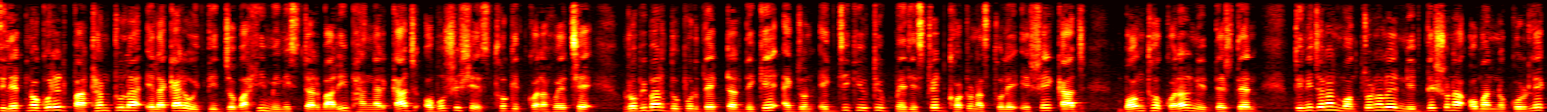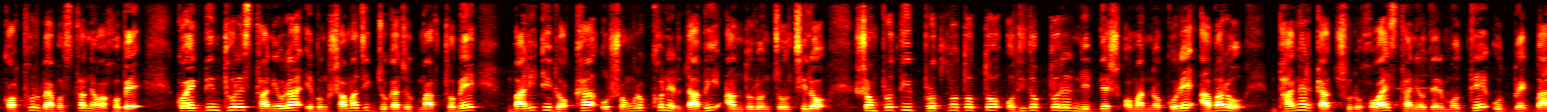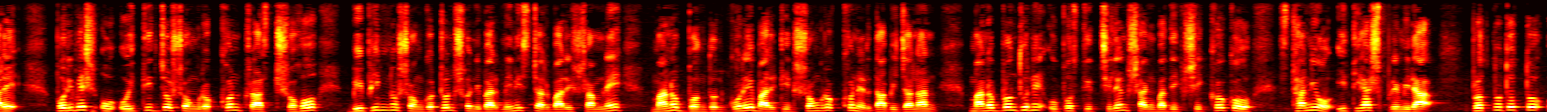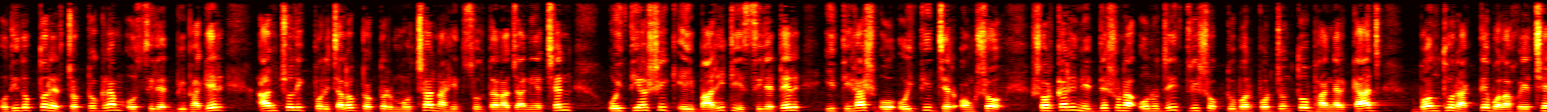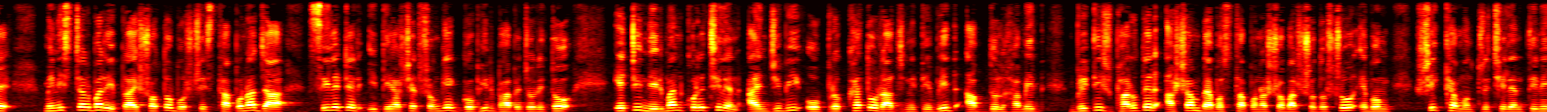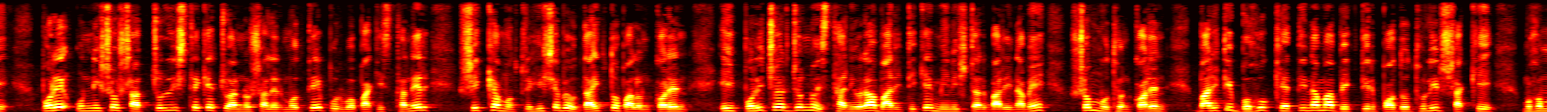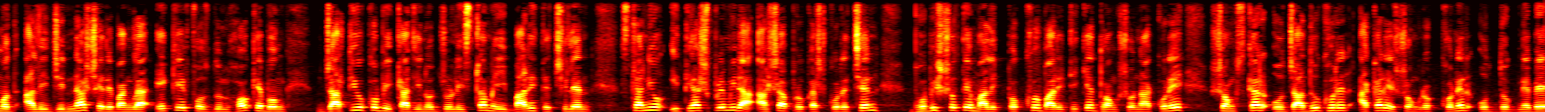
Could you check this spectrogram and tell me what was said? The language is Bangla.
সিলেট নগরের পাঠানটুলা এলাকার ঐতিহ্যবাহী মিনিস্টার বাড়ি ভাঙার কাজ অবশেষে স্থগিত করা হয়েছে। রবিবার দুপুর দেড়টার দিকে একজন এক্সিকিউটিভ ম্যাজিস্ট্রেট ঘটনাস্থলে এসে কাজ বন্ধ করার নির্দেশ দেন। তিনি জানান, মন্ত্রণালয়ের নির্দেশনা অমান্য করলে কঠোর ব্যবস্থা নেওয়া হবে। কয়েকদিন ধরে স্থানীয়রা এবং সামাজিক যোগাযোগ মাধ্যমে বাড়িটি রক্ষা ও সংরক্ষণের দাবি আন্দোলন চলছিল। সম্প্রতি প্রত্নতত্ত্ব অধিদপ্তরের নির্দেশ অমান্য করে আবারও ভাঙার কাজ শুরু হওয়ায় স্থানীয়দের মধ্যে উদ্বেগ বাড়ে। পরিবেশ ও ঐতিহ্য সংরক্ষণ ট্রাস্ট সহ বিভিন্ন সংগঠন শনিবার মিনিস্টার বাড়ির সামনে মানববন্ধন করে বাড়িটির সংরক্ষণের দাবি জানান। মানববন্ধনে উপস্থিত ছিলেন সাংবাদিক, শিক্ষক ও স্থানীয় ইতিহাস প্রেমীরা প্রত্নতত্ত্ব অধিদপ্তরের চট্টগ্রাম ও সিলেট বিভাগের আঞ্চলিক পরিচালক ডক্টর মুছা নাহিদ সুলতানা জানিয়েছেন, ঐতিহাসিক এই বাড়িটি সিলেটের ইতিহাস ও ঐতিহ্যের অংশ। সরকারি নির্দেশনা অনুযায়ী ত্রিশ অক্টোবর পর্যন্ত ভাঙার কাজ বন্ধ রাখতে বলা হয়েছে। মিনিস্টার বাড়ি প্রায় শতবর্ষী স্থাপনা যা সিলেটের ইতিহাসের সঙ্গে গভীরভাবে জড়িত। এটি নির্মাণ করেছিলেন আইনজীবী ও প্রখ্যাত রাজনীতিবিদ আব্দুল হামিদ। ব্রিটিশ ভারতের আসাম ব্যবস্থাপনা সভার সদস্য এবং শিক্ষামন্ত্রী ছিলেন তিনি। পরে উনিশশো সাতচল্লিশ থেকে চুয়ান্ন সালের মধ্যে পূর্ব পাকিস্তানের শিক্ষামন্ত্রী হিসেবেও দায়িত্ব পালন করেন। এই পরিচয়ের জন্য স্থানীয়রা বাড়িটিকে মিনিস্টার বাড়ি নামে সম্বোধন করেন। বাড়িটি বহু খ্যাতিনামা ব্যক্তির পদধূলির সাক্ষী। মোহাম্মদ আলী জিন্না শেরে বাংলা এ কে ফজলুল হক এবং জাতীয় কবি কাজী নজরুল ইসলাম এই বাড়িতে ছিলেন। স্থানীয় ইতিহাসপ্রেমীরা আশা প্রকাশ করেছেন, ভবিষ্যতে মালিকপক্ষ বাড়িটিকে ধ্বংস না করে সংস্কার ও জাদুঘরের আকারে সংরক্ষণের উদ্যোগ নেবে।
